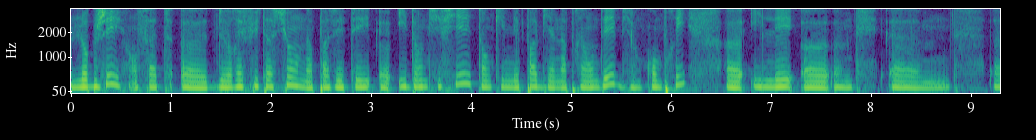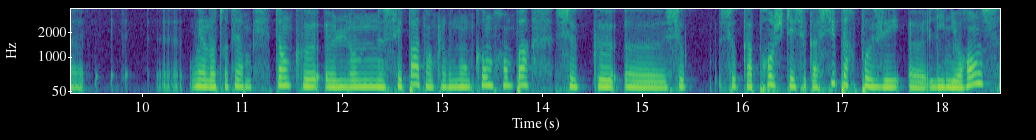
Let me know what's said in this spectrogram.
l'objet en fait de réfutation n'a pas été identifié, tant qu'il n'est pas bien appréhendé, bien compris, il est oui, en d'autres termes, tant que l'on ne sait pas, tant que l'on ne comprend pas ce que ce ce qu'a projeté, ce qu'a superposé euh, l'ignorance,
